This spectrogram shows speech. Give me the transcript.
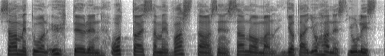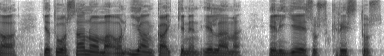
saamme tuon yhteyden ottaessamme vastaan sen sanoman, jota Johannes julistaa, ja tuo sanoma on iankaikkinen elämä, eli Jeesus Kristus.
